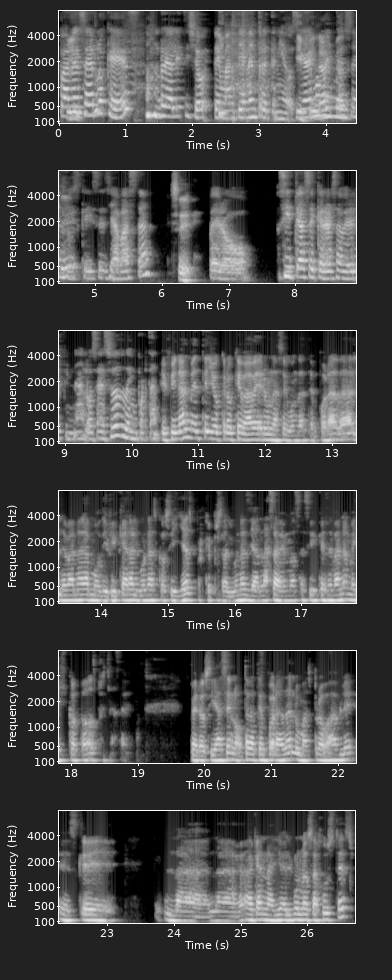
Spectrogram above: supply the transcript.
Para Y- ser lo que es, un reality show te mantiene entretenido. Sí y hay momentos en los que dices ya basta, Sí. pero sí te hace querer saber el final, o sea, eso es lo importante. Y finalmente yo creo que va a haber una segunda temporada, le van a modificar algunas cosillas, porque pues algunas ya las sabemos, así que se van a México todos, pues ya sabemos. Pero si hacen otra temporada, lo más probable es que la, la hagan ahí algunos ajustes,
